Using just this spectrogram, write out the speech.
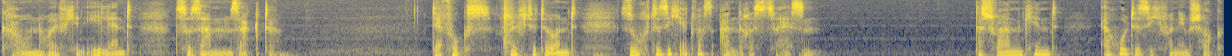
grauen Häufchen Elend zusammensackte. Der Fuchs flüchtete und suchte sich etwas anderes zu essen. Das Schwanenkind erholte sich von dem Schock,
